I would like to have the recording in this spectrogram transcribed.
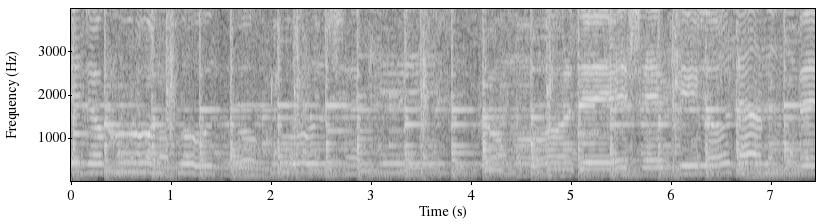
ফুটবে যখন ফুল শাখে। ভ্রমর যে এসেছিল জানবে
